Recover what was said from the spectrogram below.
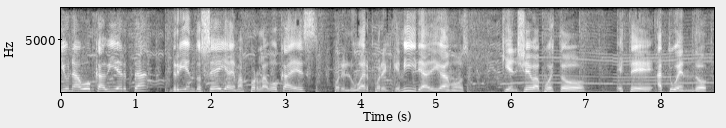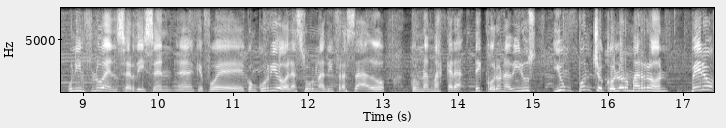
y una boca abierta, riéndose, y además por la boca es por el lugar por el que mira, digamos, quien lleva puesto este atuendo. Un influencer, dicen, ¿eh? que fue concurrió a las urnas disfrazado con una máscara de coronavirus y un poncho color marrón, pero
